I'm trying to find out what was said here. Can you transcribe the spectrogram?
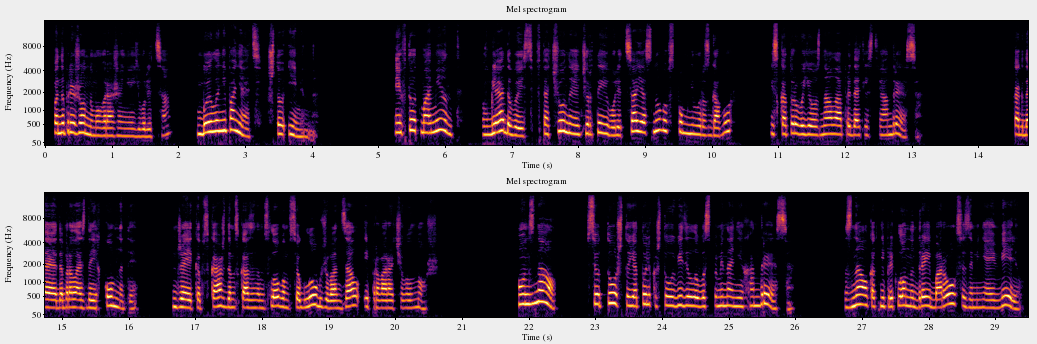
По напряженному выражению его лица было не понять, что именно. И в тот момент Вглядываясь в точеные черты его лица, я снова вспомнила разговор, из которого я узнала о предательстве Андреаса. Когда я добралась до их комнаты, Джейкоб с каждым сказанным словом все глубже вонзал и проворачивал нож. Он знал все то, что я только что увидела в воспоминаниях Андреаса. Знал, как непреклонно Дрей боролся за меня и верил.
